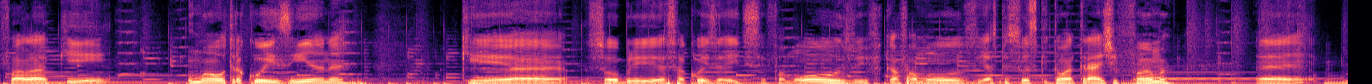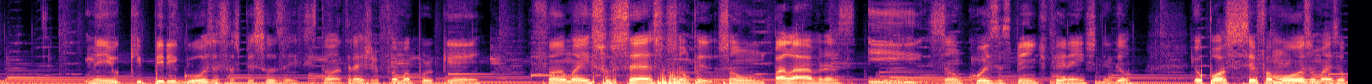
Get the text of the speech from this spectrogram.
falar aqui uma outra coisinha, né? Que é sobre essa coisa aí de ser famoso e ficar famoso e as pessoas que estão atrás de fama. É meio que perigoso essas pessoas aí que estão atrás de fama porque fama e sucesso são, são palavras e são coisas bem diferentes, entendeu? Eu posso ser famoso, mas eu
